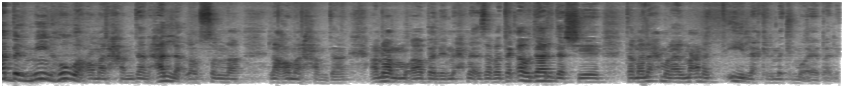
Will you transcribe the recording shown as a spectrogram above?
قبل مين هو عمر حمدان؟ هلا لو وصلنا لعمر حمدان. عم نعمل مقابلة نحن إذا بدك. أو دردشة تما نحمل هالمعنى الثقيل لكلمة المقابلة.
